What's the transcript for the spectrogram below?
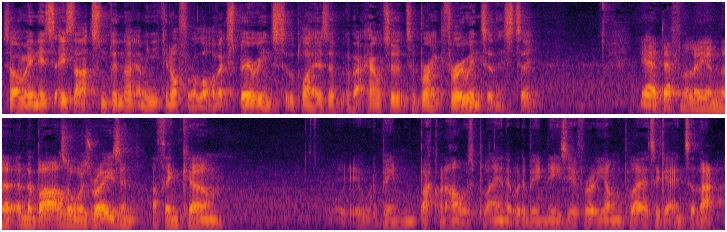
So I mean, is is that something that I mean you can offer a lot of experience to the players about how to, to break through into this team? Yeah, definitely, and the and the bar's always raising. I think um, it would have been back when I was playing. It would have been easier for a young player to get into that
